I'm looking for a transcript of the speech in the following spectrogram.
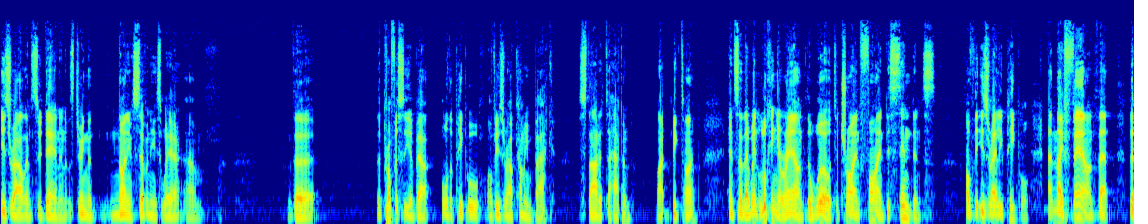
Israel and Sudan, and it was during the 1970s where um, the the prophecy about all the people of Israel coming back started to happen, like big time. And so they went looking around the world to try and find descendants of the Israeli people. And they found that the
